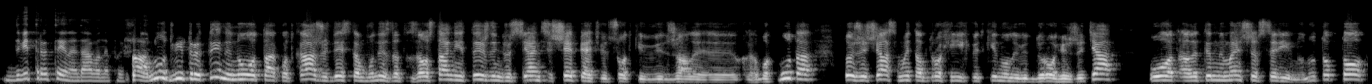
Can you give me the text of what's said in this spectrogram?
Дві третини, да, вони пишуть. Так, ну дві третини, ну отак от кажуть, десь там вони за, за останній тиждень росіянці ще 5% віджали е, Бахмута. В той же час ми там трохи їх відкинули від дороги життя, от, але тим не менше все рівно. Ну тобто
